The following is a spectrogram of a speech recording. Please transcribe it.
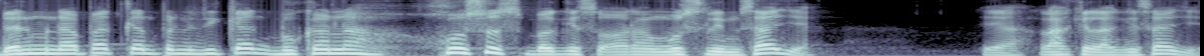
dan mendapatkan pendidikan bukanlah khusus bagi seorang muslim saja. Ya, laki-laki saja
